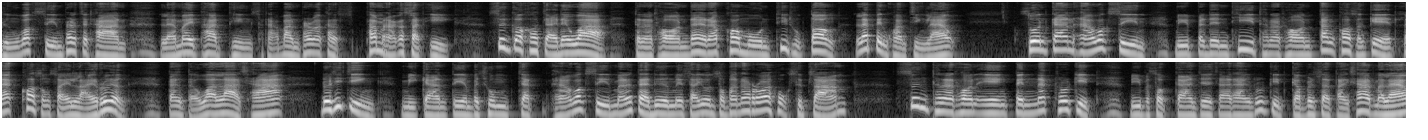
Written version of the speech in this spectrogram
ถึงวัคซีนพระราชทาน และไม่พาดพิงสถาบันพระมหากษัตริย์พระมหากษัตริย์อีก ซึ่งก็เข้าใจได้ว่าธนาธรได้รับข้อมูลที่ถูกต้องและเป็นความจริงแล้ว ส่วนการหาวัคซีนมีประเด็นที่ธนาธรตั้งข้อสังเกตและข้อสงสัยหลายเรื่อง ตั้งแต่ว่าล่าช้า โดยที่จริงมีการเตรียมประชุมจัดหาวัคซีนมาตั้งแต่เดือนเมษายน 2563 ซึ่งธนาธรเองเป็นนักธุรกิจ มีประสบการณ์เจรจาทางธุรกิจกับบริษัทต่างชาติมาแล้ว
